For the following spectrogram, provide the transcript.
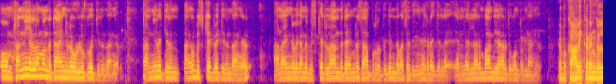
ஓ தண்ணி எல்லாம் அந்த டேங்கில் உள்ளுக்கு வச்சிருந்தாங்க. தண்ணி வச்சிருந்தாங்க பிஸ்கெட் வச்சிருந்தாங்க. ஆனா எங்களுக்கு அந்த பிஸ்கெட் எல்லாம் அந்த டைம்ல சாப்பிடுறதுக்கு இந்த வசதியுமே கிடைக்கல. ஏன்னா எல்லாரும் பாந்தி தான் எடுத்து கொண்டு இருந்தாங்க அப்போ காலை கடன்கள்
